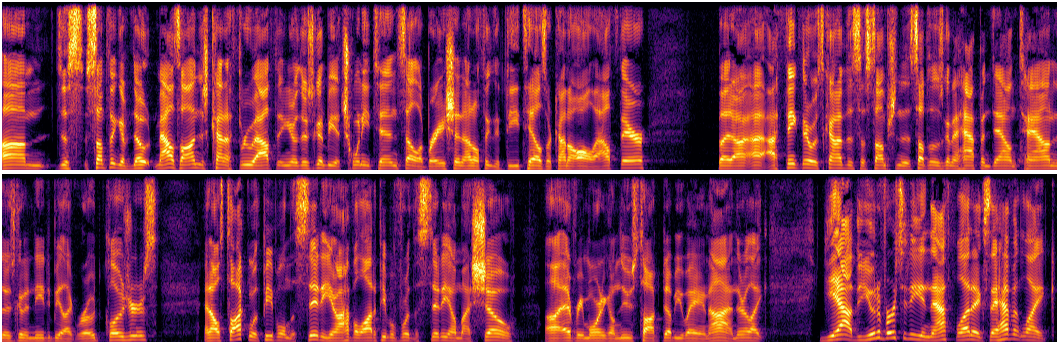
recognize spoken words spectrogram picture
Um, just something of note, Malzahn just kind of threw out that, you know, there's going to be a 2010 celebration. I don't think the details are kind of all out there, but I, I think there was kind of this assumption that something was going to happen downtown and there's going to need to be like road closures. And I was talking with people in the city. You know, I have a lot of people for the city on my show uh, every morning on News Talk WANI, and they're like, yeah, the university and athletics, they haven't like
